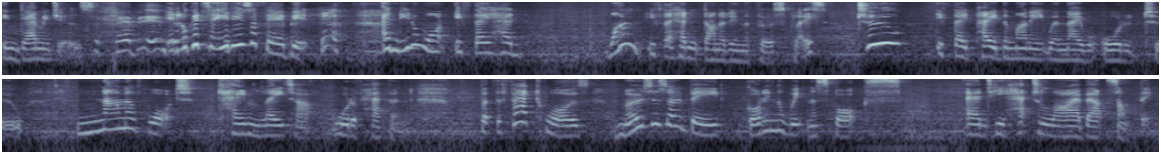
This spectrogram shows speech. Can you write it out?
in damages. It's a Fair bit. It, look, it's, it is a fair bit. and you know what? If they had, one, if they hadn't done it in the first place, two, if they'd paid the money when they were ordered to, none of what came later would have happened. But the fact was, Moses Obeid got in the witness box and he had to lie about something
